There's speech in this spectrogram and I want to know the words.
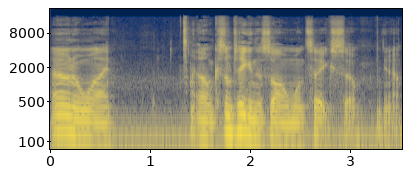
I don't know why. Um, because I'm taking this all in one take, so you know.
